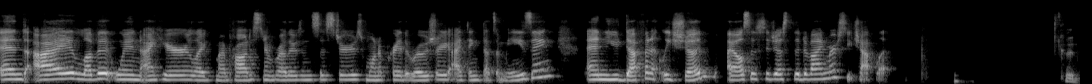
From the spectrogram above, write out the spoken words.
And I love it when I hear like my Protestant brothers and sisters want to pray the rosary. I think that's amazing. And you definitely should. I also suggest the Divine Mercy Chaplet. Good.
